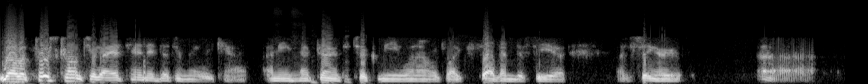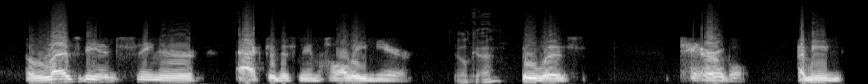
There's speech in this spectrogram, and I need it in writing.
well, the first concert I attended doesn't really count. I mean, my parents took me when I was like seven to see a, a singer, uh, a lesbian singer activist named Holly Near. Okay. Who was terrible. I mean,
